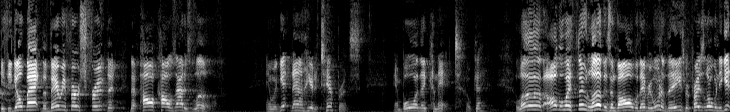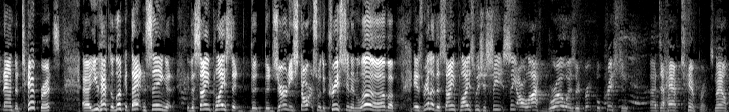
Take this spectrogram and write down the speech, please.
if you go back, the very first fruit that that Paul calls out is love. And we get down here to temperance, and boy, they connect, okay? Love, all the way through, love is involved with every one of these, but praise the Lord, when you get down to temperance, uh, you have to look at that and seeing uh, the same place that the, the journey starts with a Christian in love uh, is really the same place we should see, see our life grow as a fruitful Christian uh, to have temperance. Now,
